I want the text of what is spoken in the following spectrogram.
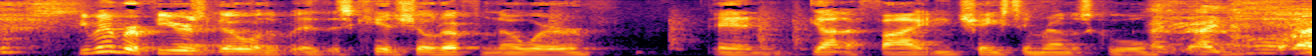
You remember a few years ago when this kid showed up from nowhere and got in a fight and he chased him around the school? I, I, Oh, I,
